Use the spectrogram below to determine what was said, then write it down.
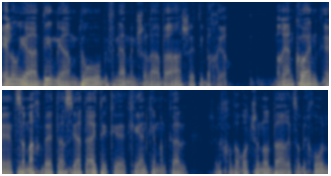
אילו יעדים יעמדו בפני הממשלה הבאה שתיבחר. מריאן כהן אה, צמח בתעשיית ההייטק, אה, כיהן כמנכ"ל של חברות שונות בארץ ובחו"ל,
